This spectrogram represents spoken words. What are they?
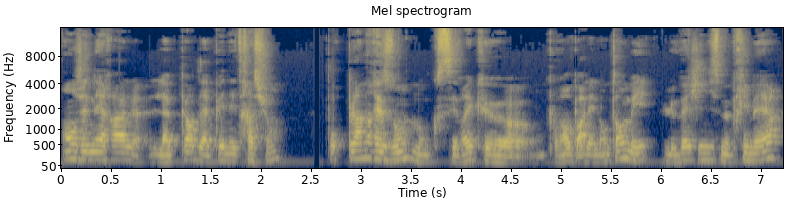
en général la peur de la pénétration, pour plein de raisons. Donc c'est vrai que euh, on pourrait en parler longtemps, mais le vaginisme primaire,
